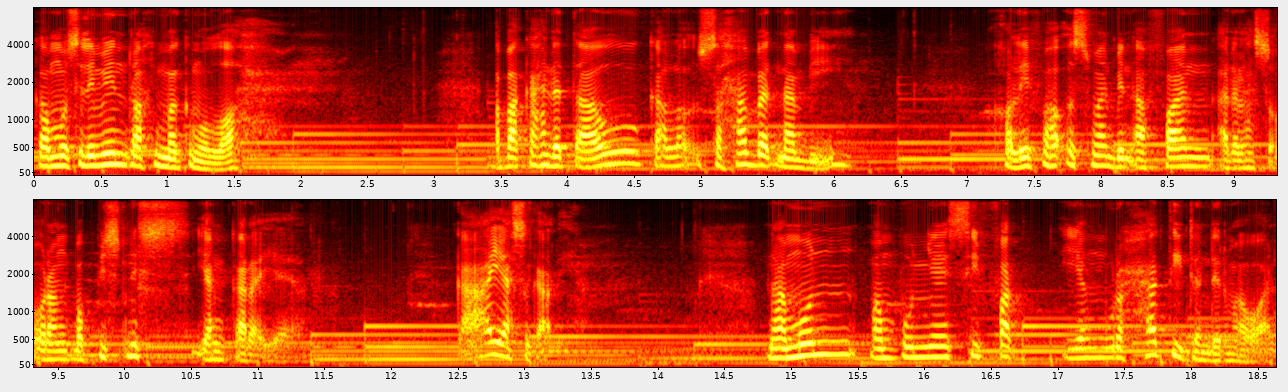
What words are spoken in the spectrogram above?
Kaum muslimin rahimakumullah. Apakah Anda tahu kalau sahabat Nabi Khalifah Utsman bin Affan adalah seorang pebisnis yang kaya? kaya sekali. Namun mempunyai sifat yang murah hati dan dermawan.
